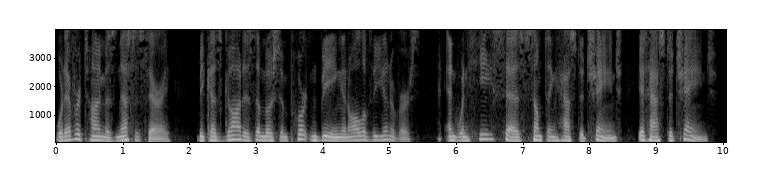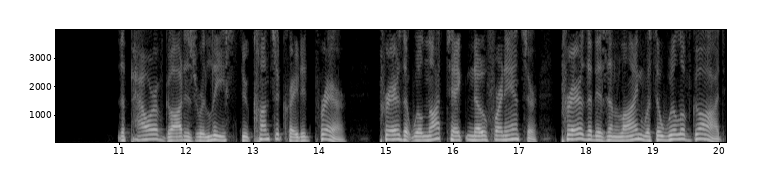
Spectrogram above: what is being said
whatever time is necessary because God is the most important being in all of the universe. And when He says something has to change, it has to change. The power of God is released through consecrated prayer, prayer that will not take no for an answer, prayer that is in line with the will of God,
